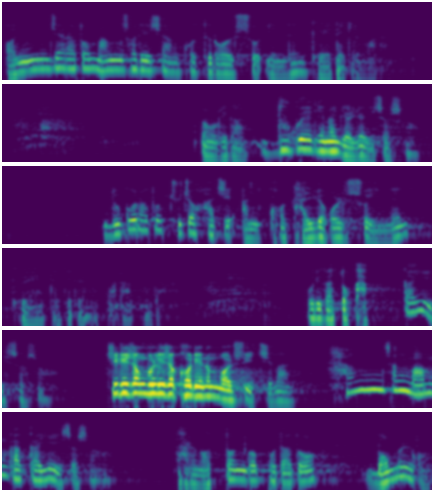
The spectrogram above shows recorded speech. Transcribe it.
언제라도 망설이지 않고 들어올 수 있는 교회 되길 원합니다. 또는 우리가 누구에게나 열려 있어서 누구라도 주저하지 않고 달려올 수 있는 교회 되기를 원합니다. 우리가 또 가까이 있어서 지리적 물리적 거리는 멀 수 있지만 항상 마음 가까이에 있어서 다른 어떤 것보다도 머물고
